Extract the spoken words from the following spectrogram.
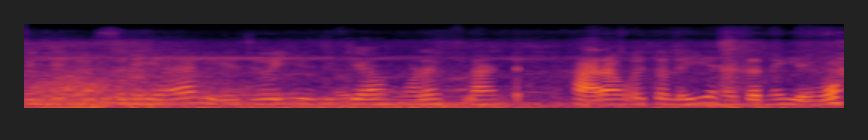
બીજી નર્સરી આવ્યા છીએ. જોઈએ કે આ મળે. પ્લાન્ટ સારા હોય તો લઈએ ને તો નહીં લેવા.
